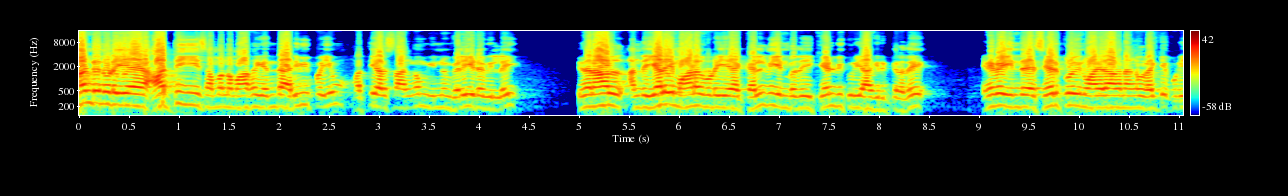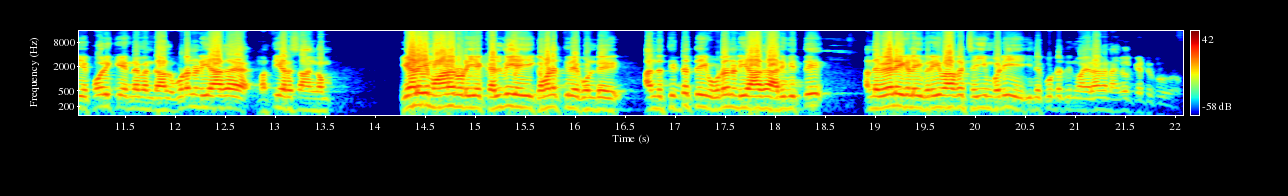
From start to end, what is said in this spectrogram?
ஆண்டினுடைய ஆர்டிஇ சம்பந்தமாக எந்த அறிவிப்பையும் மத்திய அரசாங்கம் இன்னும் வெளியிடவில்லை. இதனால் அந்த ஏழை மாணவர்களுடைய கல்வி என்பது கேள்விக்குறியாக இருக்கிறது. எனவே இந்த செயற்குழுவின் வாயிலாக நாங்கள் வைக்கக்கூடிய கோரிக்கை என்னவென்றால் உடனடியாக மத்திய அரசாங்கம் ஏழை மாணவருடைய கல்வியை கவனத்திலே கொண்டு அந்த திட்டத்தை உடனடியாக அறிவித்து அந்த வேலைகளை விரைவாக செய்யும்படி இந்த கூட்டத்தின் வாயிலாக நாங்கள் கேட்டுக்கொள்கிறோம்.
